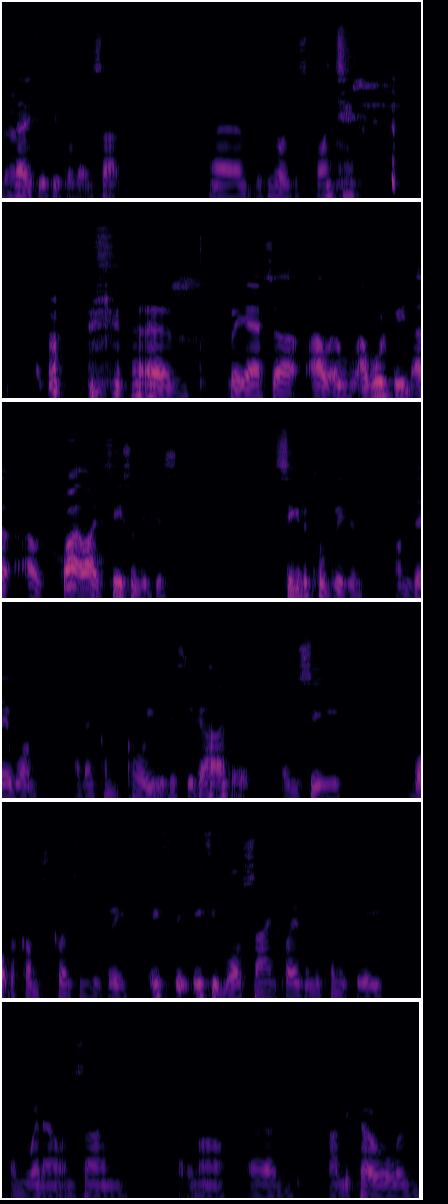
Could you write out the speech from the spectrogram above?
Very. Very few people getting sacked, um, which is always disappointing. um, but yeah, so I, I would be I, I would quite like to see somebody just see the club vision on day one and then completely disregard it and see what the consequences would be if the, if it was signed players under twenty three and you went out and signed I don't know um, Andy Carroll and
